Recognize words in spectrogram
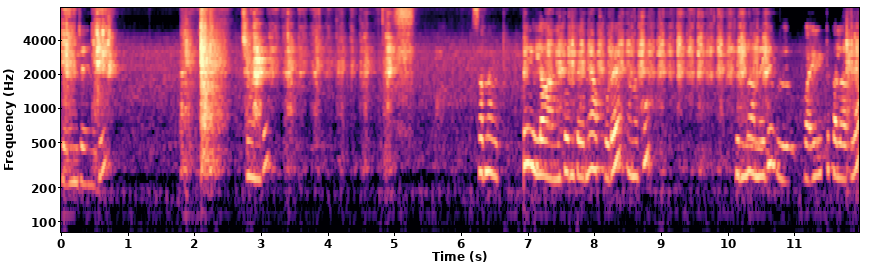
చేంజ్ అయింది. చూడండి. సన్న ఇలా అనుకుంటేనే అప్పుడే మనకు కింద అనేది వైట్ కలర్లో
